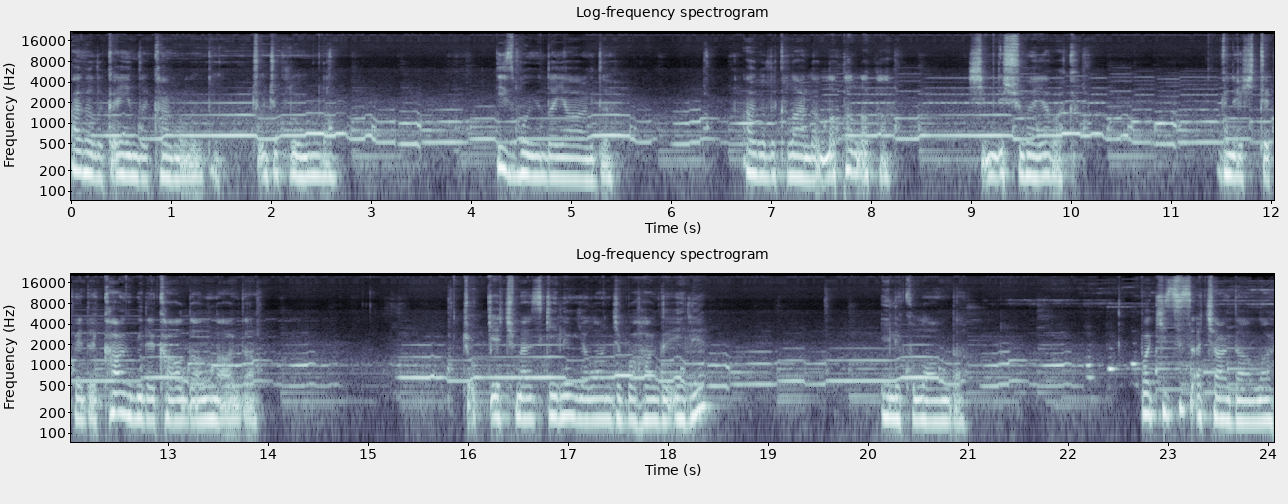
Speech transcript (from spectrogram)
Aralık ayında kar olurdu çocukluğumda. Diz boyunda yağardı. Aralıklarla lapa lapa. Şimdi şuraya bak. Güneş tepede, kar bile kaldı alınlarda. Çok geçmez gelir yalancı baharda eli, eli kulağında. Vakitsiz açar dallar.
